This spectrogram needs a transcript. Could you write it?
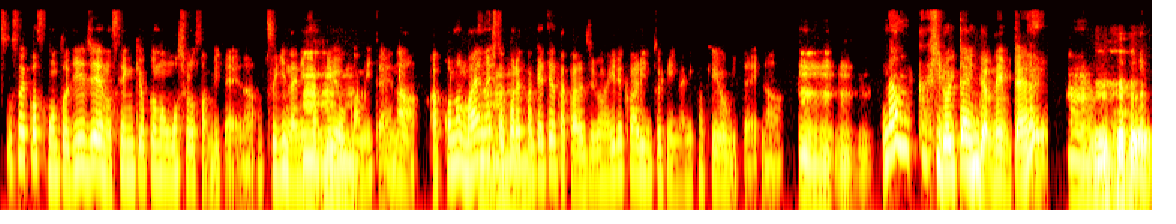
それこそ本当 DJ の選曲の面白さみたいな、次何かけようかみたいな、あ、この前の人これかけてたから自分が入れ替わりの時に何かけようみたいな、うんうんうんなんか拾いたいんだよねみたいな、うん。う。うんうん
